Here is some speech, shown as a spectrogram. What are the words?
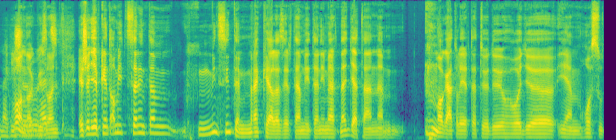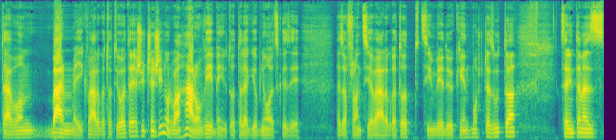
Neki Vannak bizony. És egyébként, amit szerintem mind szintén meg kell azért említeni, mert egyáltalán nem magától értetődő, hogy uh, ilyen hosszú távon bármelyik válogatott jól teljesítsen. Zsinórban három V-ben jutott a legjobb nyolc közé ez a francia válogatott címvédőként most ezúttal. Szerintem ez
